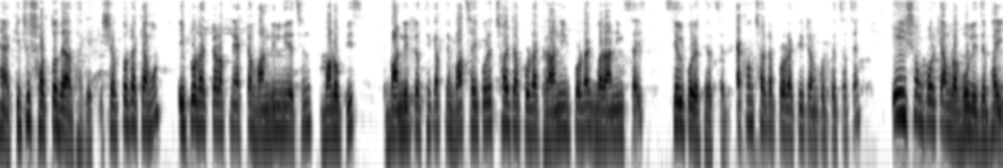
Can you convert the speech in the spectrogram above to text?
হ্যাঁ কিছু শর্ত দেওয়া থাকে। শর্তটা কেমন? এই প্রোডাক্টটার আপনি একটা বান্ডিল নিয়েছেন, বারো পিস বান্ডিলটা থেকে আপনি বাছাই করে ছয়টা প্রোডাক্ট রানিং প্রোডাক্ট বা রানিং সাইজ সেল করে ফেলছেন। এখন ছয়টা প্রোডাক্ট রিটার্ন করতে চাচ্ছেন। এই সম্পর্কে আমরা বলি যে, ভাই,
